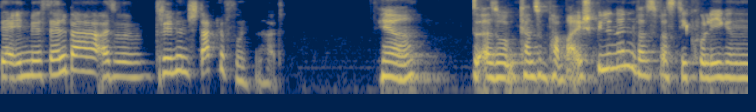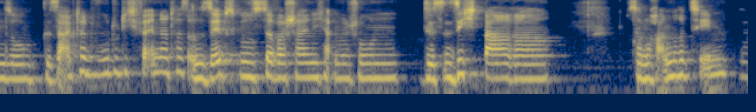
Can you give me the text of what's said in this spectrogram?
der in mir selber, also drinnen stattgefunden hat. Ja. Also kannst du ein paar Beispiele nennen, was, was die Kollegin so gesagt hat, wo du dich verändert hast? Also selbstbewusster wahrscheinlich hatten wir schon, das Sichtbare. Gibt es da noch andere Themen? Ja,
